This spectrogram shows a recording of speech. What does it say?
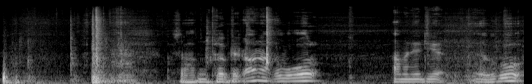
Because I haven't plugged it on at the wall. I'm an idiot. There we go.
